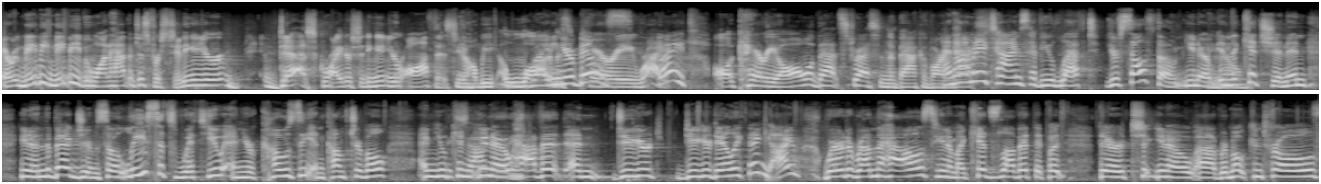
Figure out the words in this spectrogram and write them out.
or maybe, maybe even want to have it just for sitting at your desk, right, or sitting at your office. You know how we, a lot Writing of us your bills. carry, right, Right. all, carry all of that stress in the back of our And how many times have you left your cell phone, you know, in the kitchen and, you know, in the bedroom? So at least it's with you and you're cozy and comfortable and you can, you know, have it and do your do your daily thing. I wear it around the house. You know, my kids love it. They put their, you know, uh, remote controls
